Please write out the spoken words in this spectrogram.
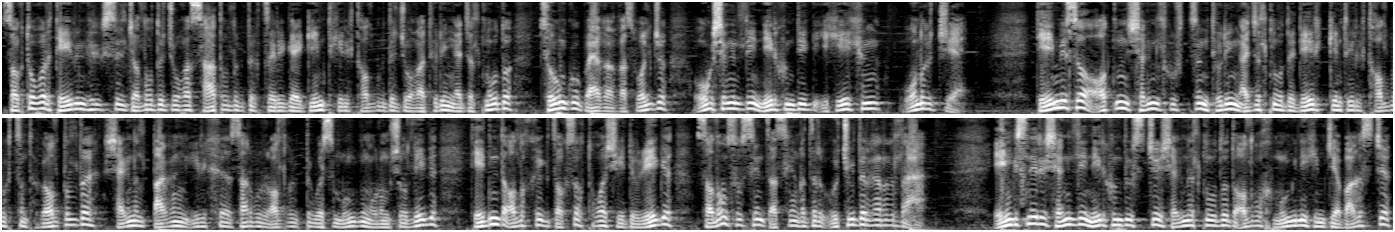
согтуугаар тэрэн хэрэгсэл жолоодож байгаа саатуулагдах зэрэг гэмт хэрэгт холбогдож байгаа төрийн ажилтнууд цөөнгүй байгаагаас болж уг шагналын нэр хүндийг ихээхэн унгажээ. Тиймээс одон шагнал хүртсэн төрийн ажилтнууд дээрх гэмт хэрэгт холбогдсон тохиолдолд шагнал даган ирэх сар бүр олгогддог байсан мөнгөн урамшуулыг тэдэнд олгохыг зогсоох тухай шийдвэрийг Солонгос улсын засгийн газар өчигдөр гаргалаа. Ингэснээр шагналын нэр хүндүсч шагналтнуудад олгох мөнгөний хэмжээ багасч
